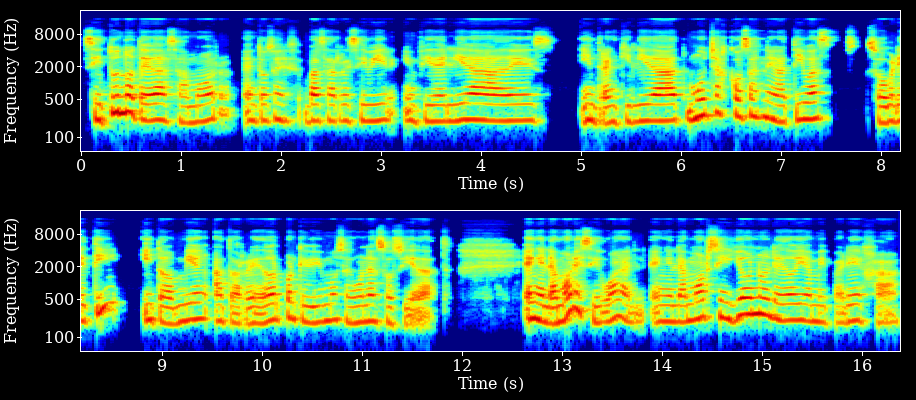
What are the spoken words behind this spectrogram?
Si tú no te das amor, entonces vas a recibir infidelidades, intranquilidad, muchas cosas negativas sobre ti y también a tu alrededor porque vivimos en una sociedad. En el amor es igual. En el amor, si yo no le doy a mi pareja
